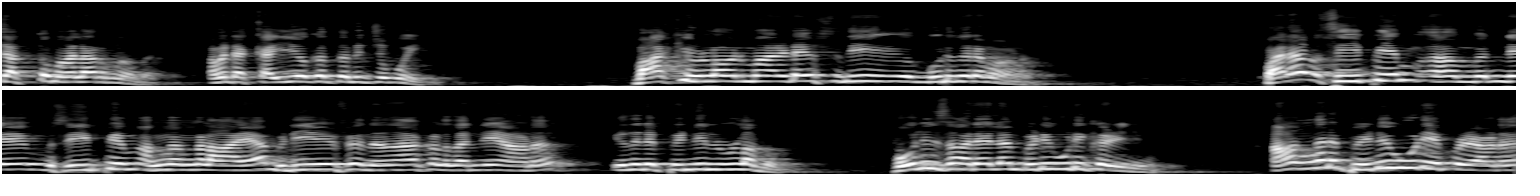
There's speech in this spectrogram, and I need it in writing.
ചത്തു മലർന്നത്. അവന്റെ കൈയൊക്കെ തെറിച്ചു പോയി. ബാക്കിയുള്ളവന്മാരുടെ സ്ഥിതി ഗുരുതരമാണ്. പല സി പി എം പിന്നെ സി പി എം അംഗങ്ങളായ ഡി എഫ് നേതാക്കൾ തന്നെയാണ് ഇതിന് പിന്നിലുള്ളതും. പോലീസ് അവരെല്ലാം പിടികൂടി കഴിഞ്ഞു. അങ്ങനെ പിടികൂടിയപ്പോഴാണ്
